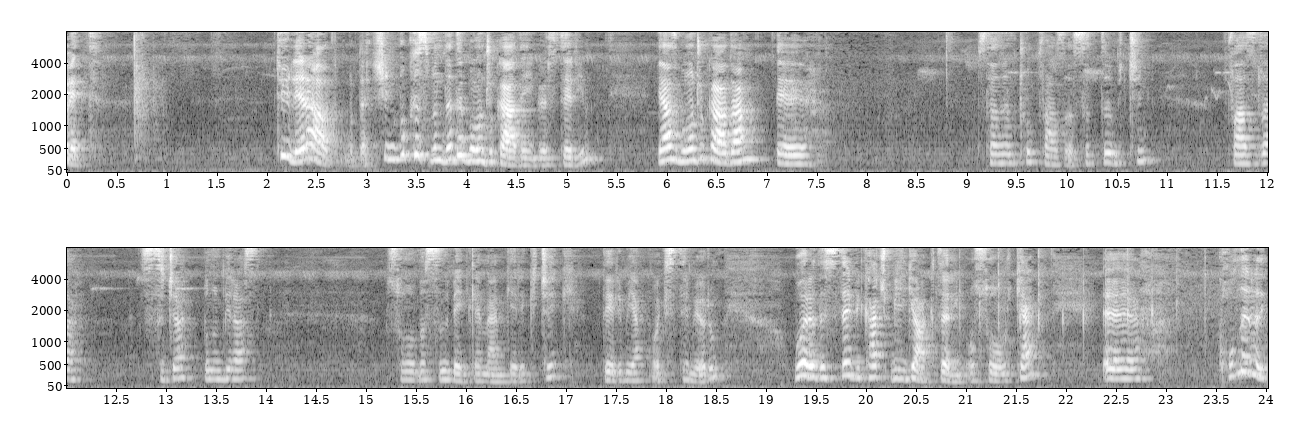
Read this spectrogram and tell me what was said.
Evet. Tüyleri aldım burada. Şimdi bu kısmında da boncuk ağdayı göstereyim. Yaz boncuk ağdam e, sanırım çok fazla ısıttığım için fazla sıcak. Bunun biraz soğumasını beklemem gerekecek. Derimi yapmak istemiyorum. Bu arada size birkaç bilgi aktarayım o soğurken. E, kolları,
